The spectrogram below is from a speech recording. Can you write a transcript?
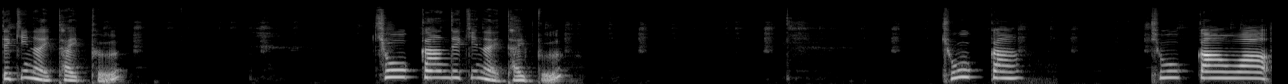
できないタイプ？共感できないタイプ？共感？共感は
